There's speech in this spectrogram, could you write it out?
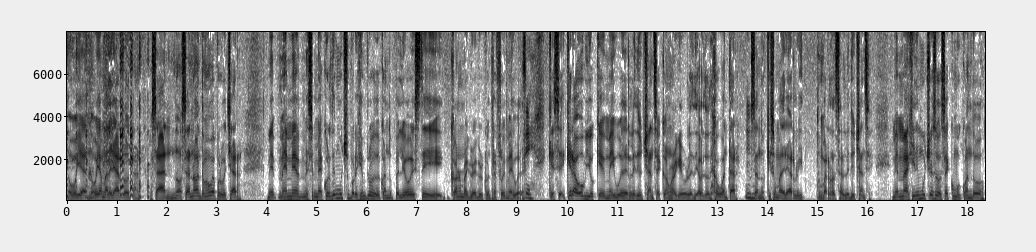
no voy a, no voy a madrearlo tan. O sea, no, o sea, no, no me voy a aprovechar. Me, me, me, me- me acordé mucho, por ejemplo, de cuando peleó este Conor McGregor contra Floyd Mayweather. Sí. Que, se- que era obvio que Mayweather le dio chance a Conor McGregor, le dio- lo dejó aguantar. O sea, no quiso madrearlo y tumbarlo. O sea, le dio chance. Me imaginé mucho eso, o sea, como cuando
